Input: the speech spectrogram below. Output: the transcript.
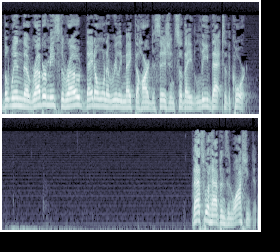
but when the rubber meets the road, they don't want to really make the hard decision, so they leave that to the court. That's what happens in Washington.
